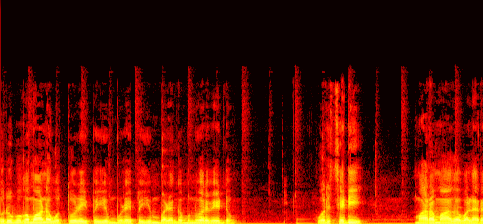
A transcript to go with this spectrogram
ஒருமுகமான ஒத்துழைப்பையும் உழைப்பையும் வழங்க முன்வர வேண்டும். ஒரு செடி மரமாக வளர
